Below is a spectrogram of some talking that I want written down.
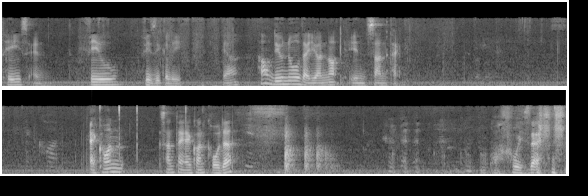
taste and feel physically. Yeah. How do you know that you are not in Suntec? Aircon. Aircon, Suntec aircon colder. Yes. Oh, who is that?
